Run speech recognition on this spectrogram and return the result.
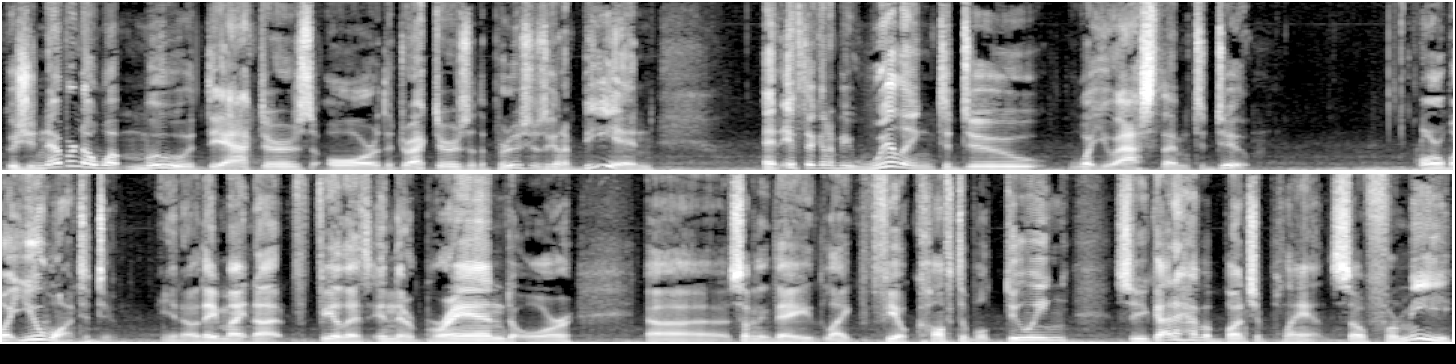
because you never know what mood the actors or the directors or the producers are going to be in and if they're going to be willing to do what you ask them to do or what you want to do. You know, they might not feel it's in their brand or uh, something they like feel comfortable doing. So you got to have a bunch of plans. So for me,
